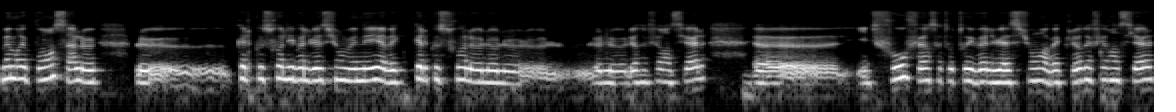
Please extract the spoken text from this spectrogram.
même réponse. Hein, le, le, quelle que soit l'évaluation menée, avec quel que soit le, le, référentiel. Mm. Euh, il faut faire cette auto-évaluation avec le référentiel,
